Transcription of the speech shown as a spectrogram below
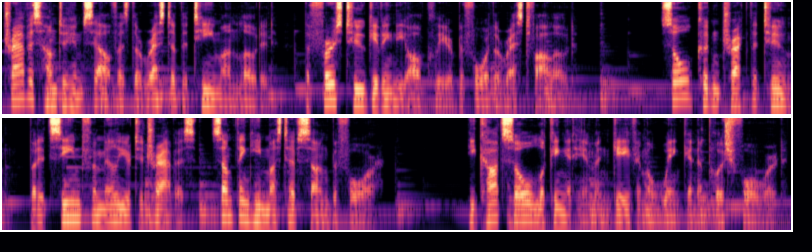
Travis hummed to himself as the rest of the team unloaded, the first two giving the all clear before the rest followed. Sol couldn't track the tune, but it seemed familiar to Travis, something he must have sung before. He caught Sol looking at him and gave him a wink and a push forward.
